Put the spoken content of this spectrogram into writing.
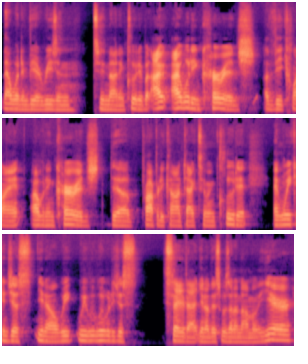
that wouldn't be a reason to not include it. But I, I would encourage the client, I would encourage the property contact to include it, and we can just you know we we, we would just say that you know this was an anomaly year.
